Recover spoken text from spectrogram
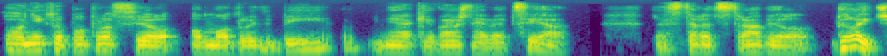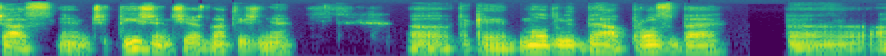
ho niekto poprosil o modlitby, nejaké vážne veci a ten starec strávil dlhý čas, neviem, či týždeň, či až dva týždne, uh, takej modlitbe a prozbe uh, a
